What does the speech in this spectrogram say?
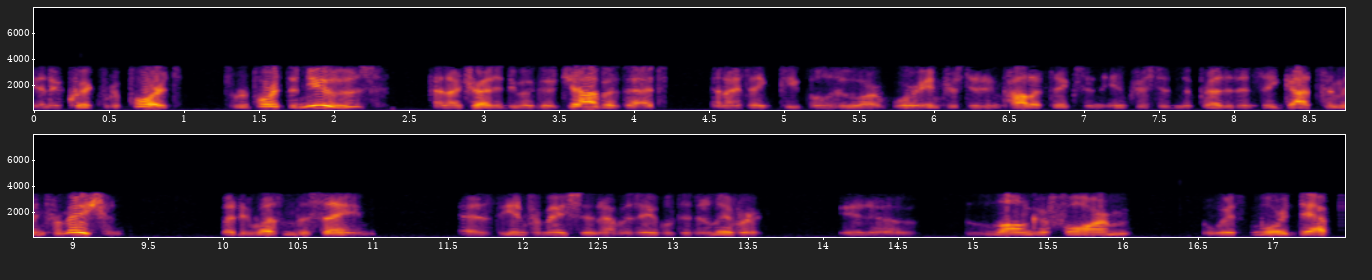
in a quick report to report the news, and I try to do a good job of that. And I think people who are were interested in politics and interested in the presidency got some information, but it wasn't the same as the information that I was able to deliver in a longer form with more depth,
